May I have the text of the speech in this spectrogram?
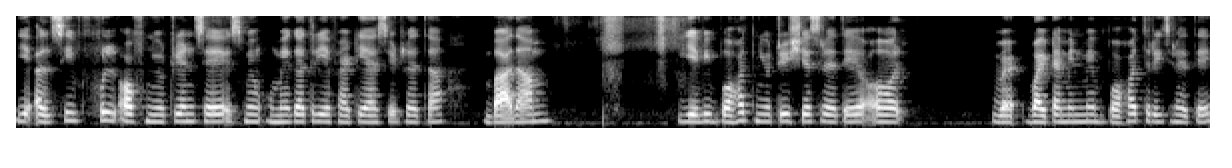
ये अलसी फुल ऑफ़ न्यूट्रिएंट्स है। इसमें ओमेगा थ्री फैटी एसिड रहता। बादाम ये भी बहुत न्यूट्रिशियस रहते हैं और वाइटामिन में बहुत रिच रहते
